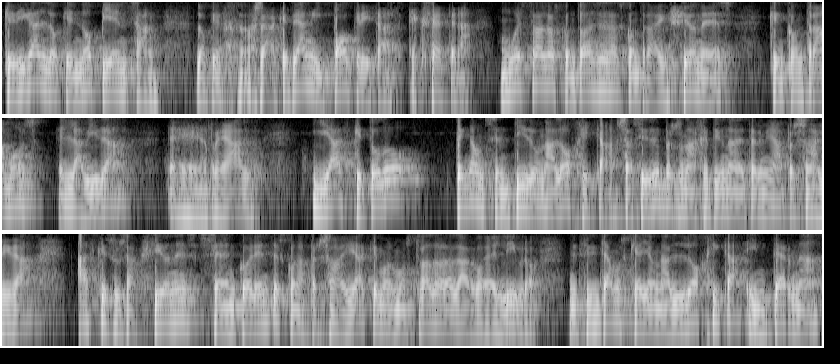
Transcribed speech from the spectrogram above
que digan lo que no piensan, lo que, o sea, que sean hipócritas, etc. Muéstralos con todas esas contradicciones que encontramos en la vida eh, real y haz que todo tenga un sentido, una lógica. O sea, si ese personaje tiene una determinada personalidad, haz que sus acciones sean coherentes con la personalidad que hemos mostrado a lo largo del libro. Necesitamos que haya una lógica interna,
